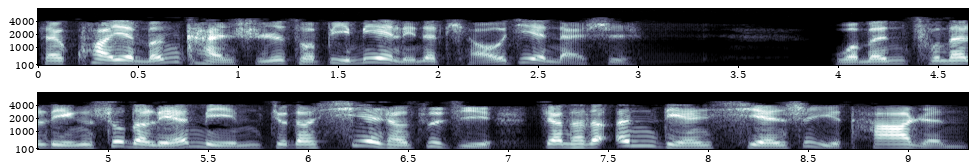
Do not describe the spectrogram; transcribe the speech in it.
在跨越门槛时所必面临的条件，乃是我们从他领受的怜悯，就当献上自己，将他的恩典显示于他人。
